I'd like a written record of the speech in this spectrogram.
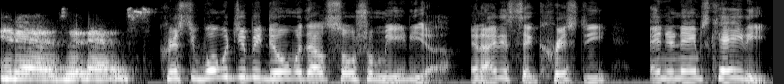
it is. It is. Christy, what would you be doing without social media? And I just said Christy, and your name's Katie.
